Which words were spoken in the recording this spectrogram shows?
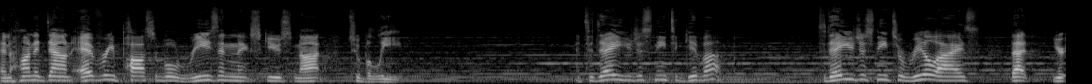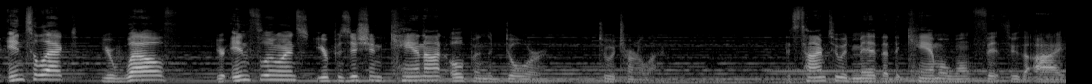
and hunted down every possible reason and excuse not to believe. And today you just need to give up. Today you just need to realize that your intellect your wealth, your influence, your position cannot open the door to eternal life. It's time to admit that the camel won't fit through the eye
